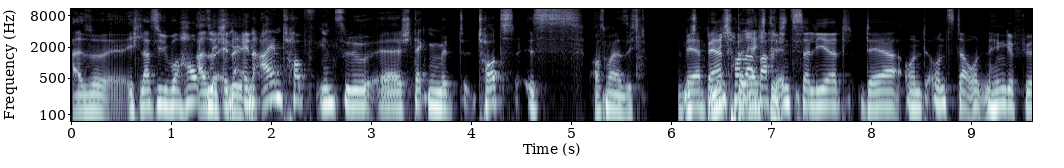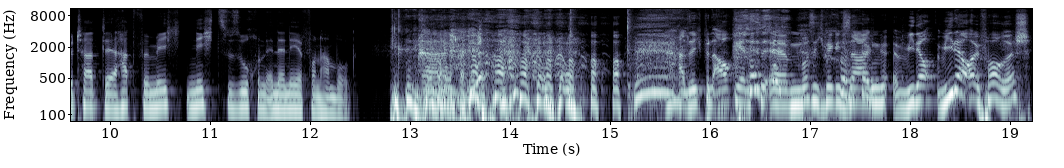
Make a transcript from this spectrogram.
also ich lasse ihn überhaupt Also nicht in, leben. in einen Topf ihn zu äh, stecken mit Todd ist aus meiner Sicht Wer Bernd Hollerbach installiert, der und uns da unten hingeführt hat, der hat für mich nicht zu suchen in der Nähe von Hamburg. Also ich bin auch jetzt, äh, muss ich wirklich sagen, wieder, wieder euphorisch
